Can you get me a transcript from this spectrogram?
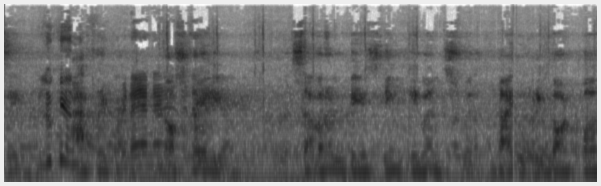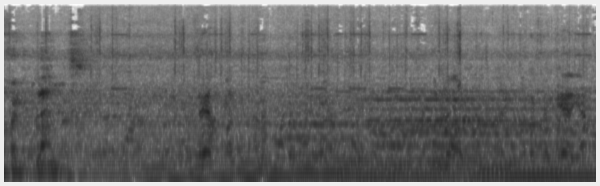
the USA, Africa, and Australia. Several tasting events with diet to bring out perfect blends. కొంచెం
